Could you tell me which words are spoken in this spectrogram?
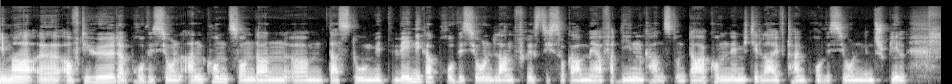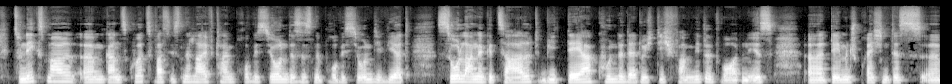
immer äh, auf die Höhe der Provision ankommt, sondern ähm, dass du mit weniger Provision langfristig sogar mehr verdienen kannst. Und da kommen nämlich die Lifetime-Provisionen ins Spiel. Zunächst mal ähm, ganz kurz, was ist eine Lifetime-Provision? Das ist eine Provision, die wird so lange gezahlt, wie der Kunde, der durch dich vermittelt worden ist, äh, dementsprechend das äh,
